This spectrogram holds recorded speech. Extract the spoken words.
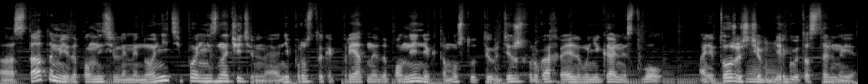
а, статами дополнительными, но они типа незначительные. Они просто как приятное дополнение к тому, что ты держишь в руках реально уникальный ствол. Они тоже с чем Мгм. бегают остальные.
